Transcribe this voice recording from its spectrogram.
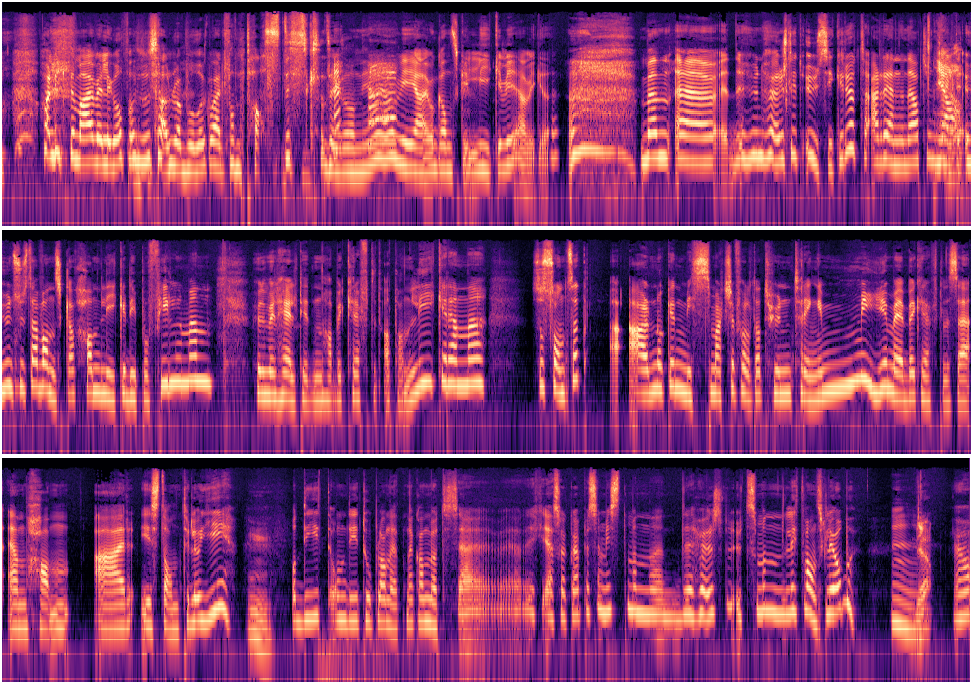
Han likte meg veldig godt, men Sandra Bullock var helt fantastisk. Så tenkte jeg sånn, ja, ja, vi er jo ganske like, vi, er vi ikke det? Men uh, hun høres litt usikker ut. Er dere enig i det? At hun, Ja. hun syns det er vanskelig at han liker de på filmen. Hun vil hele tiden ha bekreftet at han liker henne. Så sånn sett er det nok en mismatch i forhold til at hun trenger mye mer bekreftelse enn han er i stand til å gi. Mm. Og de, om de to planetene kan møtes jeg, jeg, jeg skal ikke være pessimist, men øh, det høres ut som en litt vanskelig jobb. Ja. Ja.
